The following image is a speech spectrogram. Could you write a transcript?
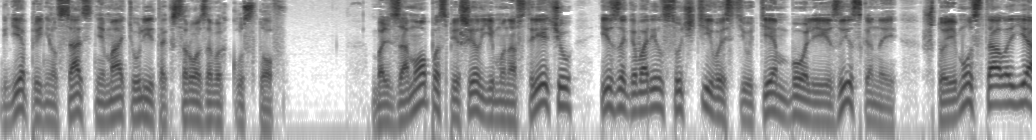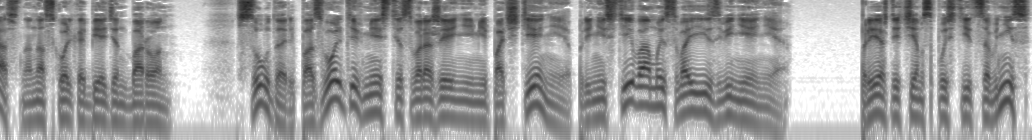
где принялся снимать улиток с розовых кустов. Бальзамо поспешил ему навстречу и заговорил с учтивостью, тем более изысканной, что ему стало ясно, насколько беден барон. «Сударь, позвольте вместе с выражениями почтения принести вам и свои извинения. Прежде чем спуститься вниз,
